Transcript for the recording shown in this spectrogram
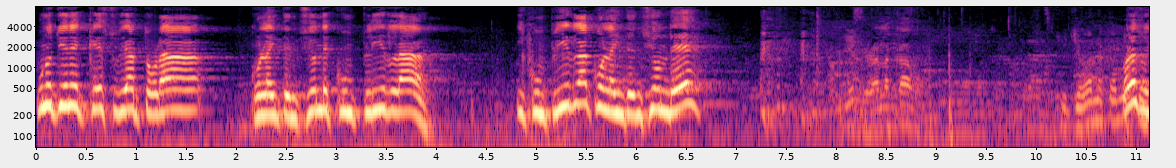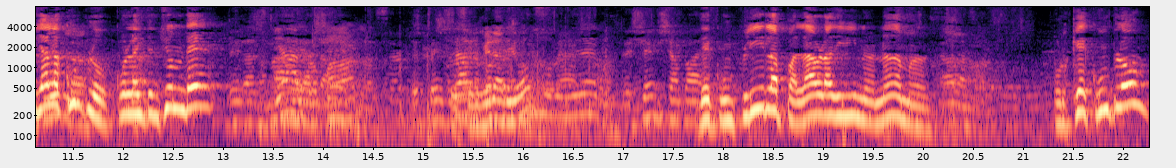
Uno tiene que estudiar Torah con la intención de cumplirla. Y cumplirla con la intención de... Llevarla a cabo. Llevarla a cabo Por eso ya la cumplo, con la intención de... servir a Dios. De cumplir la palabra divina, nada más. ¿Por qué cumplo?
